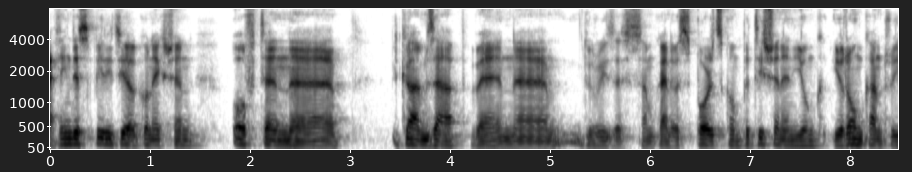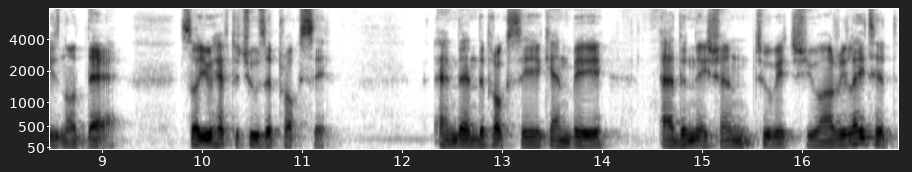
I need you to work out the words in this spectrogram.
I think the spiritual connection often uh, comes up when um, there is a, some kind of sports competition and your, your own country is not there. So you have to choose a proxy. And then the proxy can be uh, the nation to which you are related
